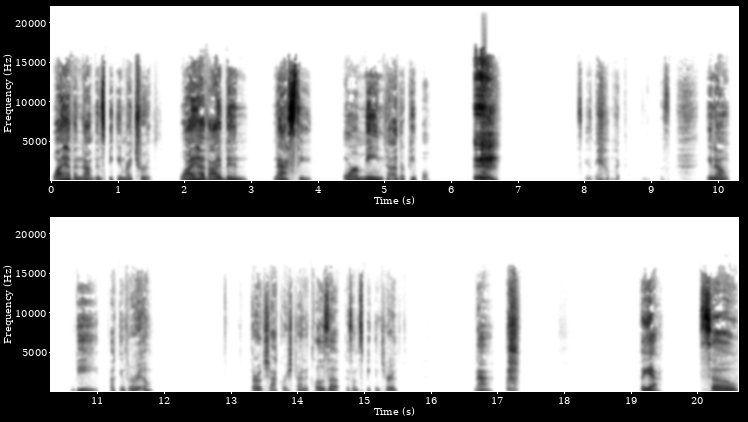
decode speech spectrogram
Why have I not been speaking my truth? Why have I been nasty or mean to other people? Excuse me. Oh my God. You know, be fucking for real. throat chakra is trying to close up because I'm speaking truth. Nah. but yeah, so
